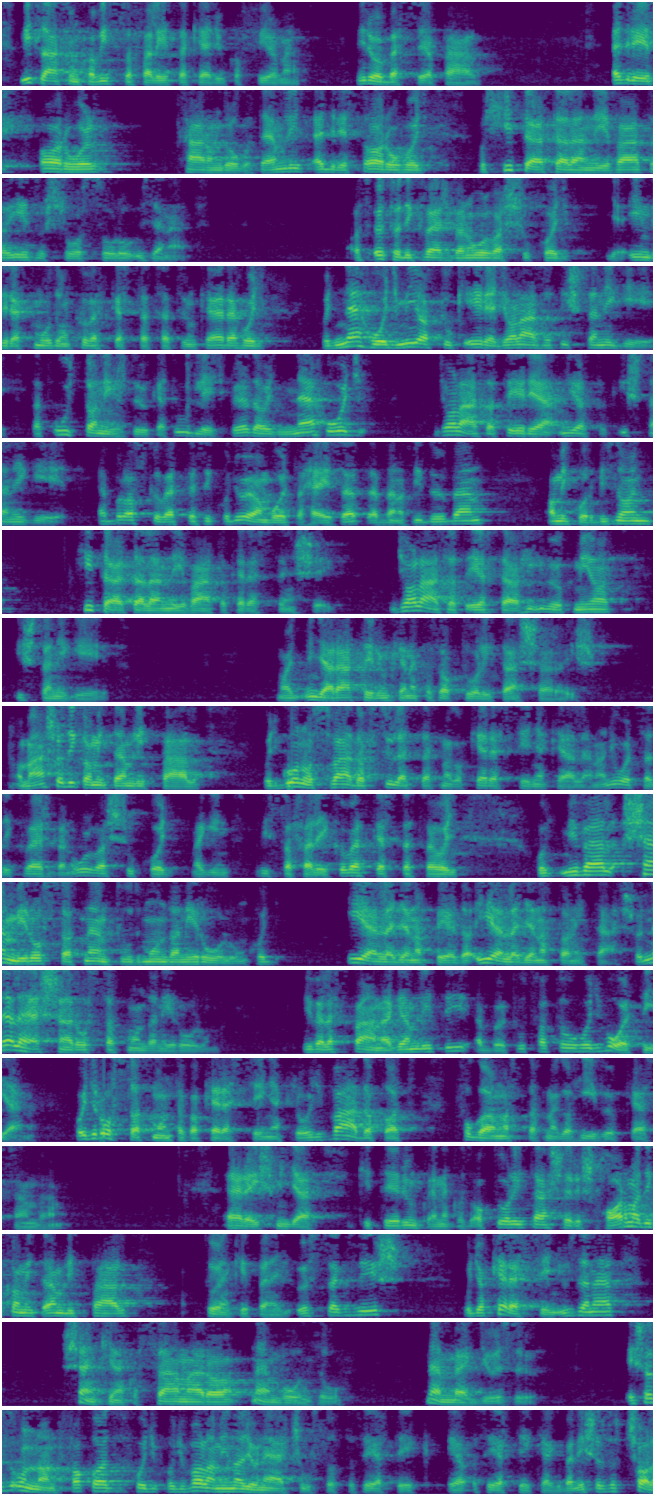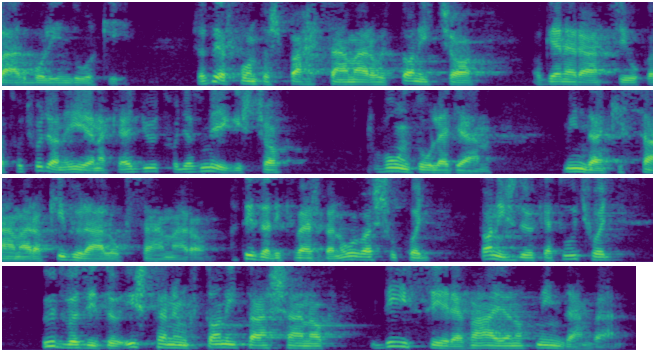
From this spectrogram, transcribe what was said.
Mit látunk, ha visszafelé tekerjük a filmet? Miről beszél Pál? Egyrészt arról három dolgot említ, egyrészt arról, hogy, hogy hiteltelenné vált a Jézusról szóló üzenet. Az ötödik versben olvassuk, hogy indirekt módon következtethetünk erre, hogy, hogy nehogy miattuk érje gyalázat Isten igét. Tehát úgy tanítsd őket, úgy légy példa, hogy nehogy gyalázat érje miattuk Isten igét. Ebből az következik, hogy olyan volt a helyzet ebben az időben, amikor bizony hiteltelenné vált a kereszténység. Gyalázat érte a hívők miatt Isten igét. Majd mindjárt rátérünk ennek az aktualitására is. A második, amit említ Pál, hogy gonosz vádak születtek meg a keresztények ellen. A nyolcadik versben olvassuk, hogy megint visszafelé következtetve, hogy, hogy mivel semmi rosszat nem tud mondani rólunk, hogy ilyen legyen a példa, ilyen legyen a tanítás, hogy ne lehessen rosszat mondani rólunk. Mivel ezt Pál megemlíti, ebből tudható, hogy volt ilyen hogy rosszat mondtak a keresztényekről, hogy vádakat fogalmaztak meg a hívőkkel szemben. Erre is mindjárt kitérünk, ennek az aktualitására. És harmadik, amit említ Pál, tulajdonképpen egy összegzés, hogy a keresztény üzenet senkinek a számára nem vonzó, nem meggyőző. És ez onnan fakad, hogy, hogy valami nagyon elcsúszott az, érték, az értékekben, és ez a családból indul ki. És ezért fontos Pál számára, hogy tanítsa a generációkat, hogy hogyan éljenek együtt, hogy ez mégiscsak vonzó legyen mindenki számára, kívülállók számára. A tizedik versben olvassuk, hogy tanítsd őket úgy, hogy üdvözítő Istenünk tanításának díszére váljanak mindenben.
